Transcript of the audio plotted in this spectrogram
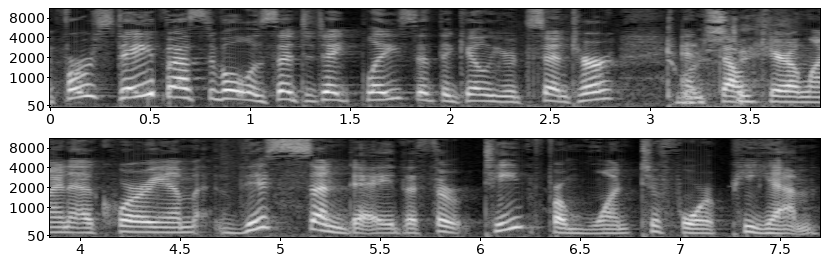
The first day festival is set to take place at the Gaillard Center and South Carolina Aquarium this Sunday, the 13th, from 1 to 4 p.m.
